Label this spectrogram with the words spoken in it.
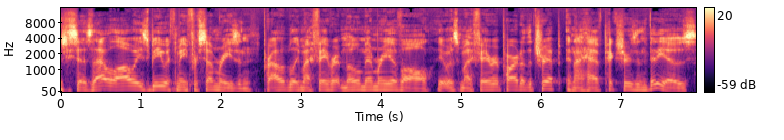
She says, That will always be with me for some reason. Probably my favorite Mo memory of all. It was my favorite part of the trip, and I have pictures and videos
